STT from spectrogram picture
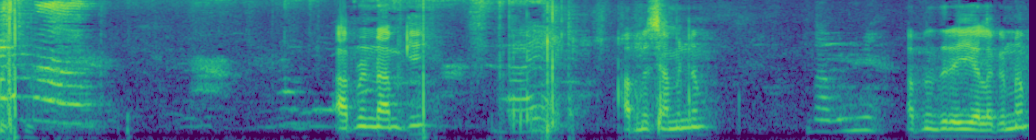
আচ্ছা। আপনার নাম কি? আপনার স্বামীর নাম? আপনাদের এই এলাকার নাম?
